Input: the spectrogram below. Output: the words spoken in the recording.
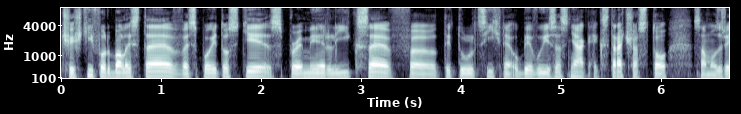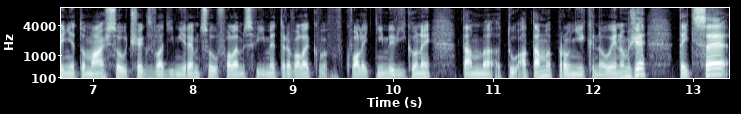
čeští fotbalisté ve spojitosti s Premier League se v titulcích neobjevují zase nějak extra často. Samozřejmě Tomáš Souček s Vladimírem Coufalem svými trvale kvalitními výkony tam tu a tam proniknou. Jenomže teď se eh,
